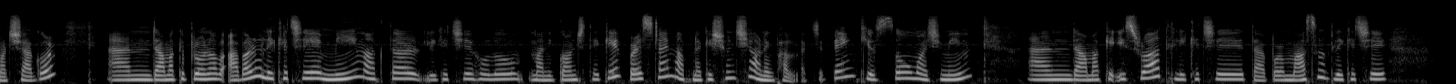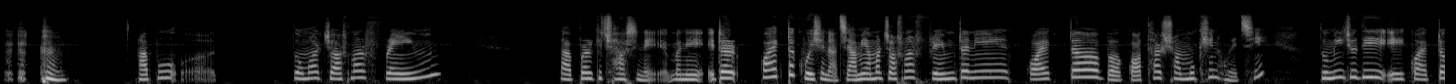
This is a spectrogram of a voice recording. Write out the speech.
much Sagar. And আমাকে প্রণব আবারও লিখেছে, মিম আক্তার লিখেছে হলো মানিকগঞ্জ থেকে। ফার্স্ট টাইম আপনাকে শুনছি, অনেক ভালো লাগছে। Thank you so much Mim. And আমাকে ইসরাত লিখেছে, তারপর মাসুদ লিখেছে। আপু তোমার চশমার ফ্রেম তারপর আর কিছু আসেনি মানে এটার কয়েকটা কোয়েশন আছে। আমি আমার চশমার ফ্রেমটা নিয়ে কয়েকটা কথার সম্মুখীন হয়েছি। তুমি যদি এই কয়েকটা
